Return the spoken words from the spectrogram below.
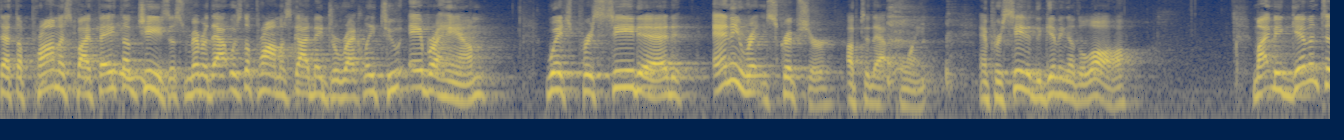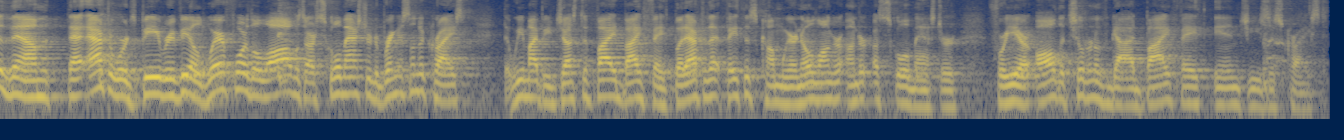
that the promise by faith of Jesus, remember that was the promise God made directly to Abraham, which preceded any written scripture up to that point and preceded the giving of the law, might be given to them that afterwards be revealed. Wherefore the law was our schoolmaster to bring us unto Christ, that we might be justified by faith. But after that faith has come, we are no longer under a schoolmaster, for ye are all the children of God by faith in Jesus Christ.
